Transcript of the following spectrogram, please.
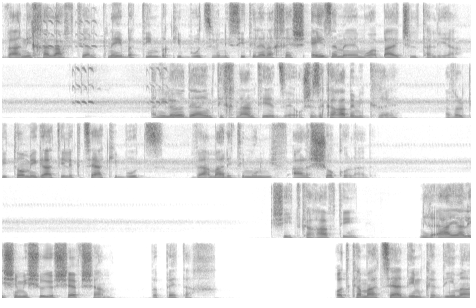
ואני חלפתי על פני בתים בקיבוץ וניסיתי לנחש איזה מהם הוא הבית של טליה. אני לא יודע אם תכננתי את זה או שזה קרה במקרה, אבל פתאום הגעתי לקצה הקיבוץ ועמדתי מול מפעל השוקולד. כשהתקרבתי, נראה היה לי שמישהו יושב שם, בפתח. עוד כמה צעדים קדימה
